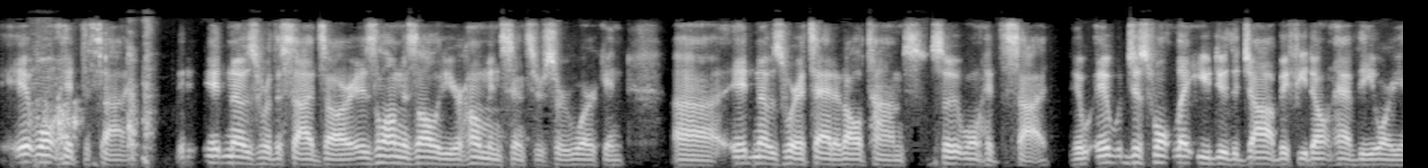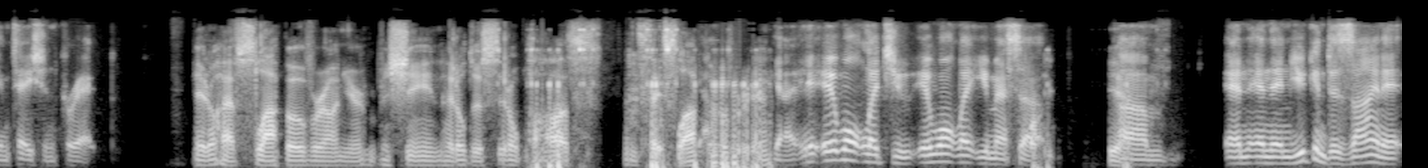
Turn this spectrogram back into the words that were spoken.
it won't hit the side. It, it knows where the sides are as long as all of your homing sensors are working. Uh, it knows where it's at at all times, so it won't hit the side. It it just won't let you do the job if you don't have the orientation correct. It'll have slop over on your machine. It'll just it'll pause and say slop Yeah. over. Yeah. Yeah, it, it won't let you. It won't let you mess up. Yeah. Um, and and then you can design it,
